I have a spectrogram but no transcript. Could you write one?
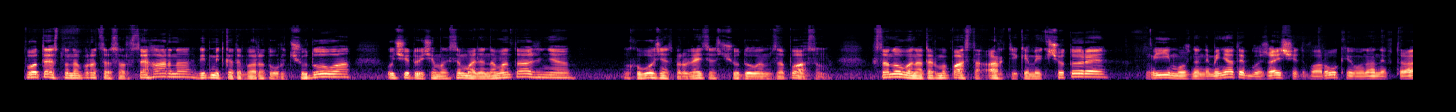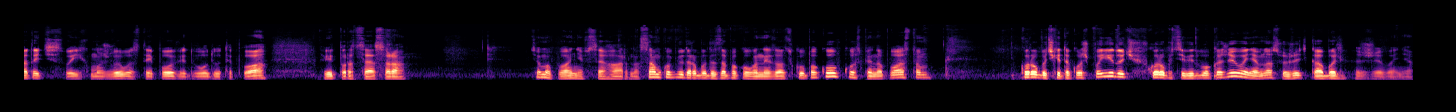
По тесту на процесор все гарно, відмітка температур чудова, учитуючи максимальне навантаження, охолодження справляється з чудовим запасом. Встановлена термопаста Arctic MX4, її можна не міняти ближайші 2 роки, вона не втратить своїх можливостей по відводу тепла від процесора. В цьому плані все гарно. Сам комп'ютер буде запакований в заводську упаковку з пінопластом. Коробочки також поїдуть. В коробці від блока живлення в нас лежить кабель живлення.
